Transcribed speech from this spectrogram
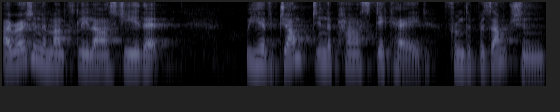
I wrote in the monthly last year that we have jumped in the past decade from the presumption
